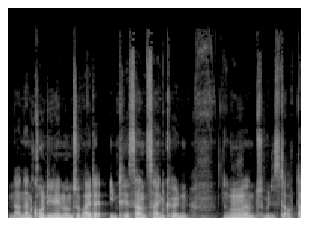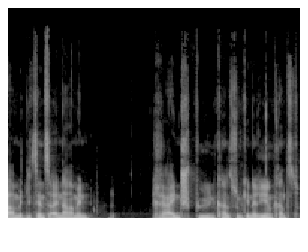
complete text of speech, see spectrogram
einen anderen Kontinent und so weiter interessant sein können. Und mhm. du dann zumindest auch damit Lizenzeinnahmen reinspülen kannst und generieren kannst.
